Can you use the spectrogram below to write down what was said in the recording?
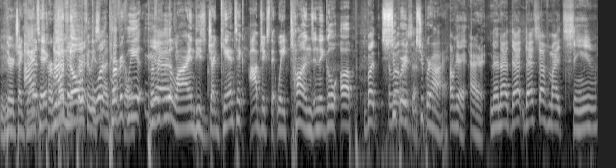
They're gigantic. I we don't know perfectly what- perfectly perfectly Yeah. aligned these gigantic objects that weigh tons and they go up But- super but listen. super high. Okay, all right. Then that that, that stuff might seem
